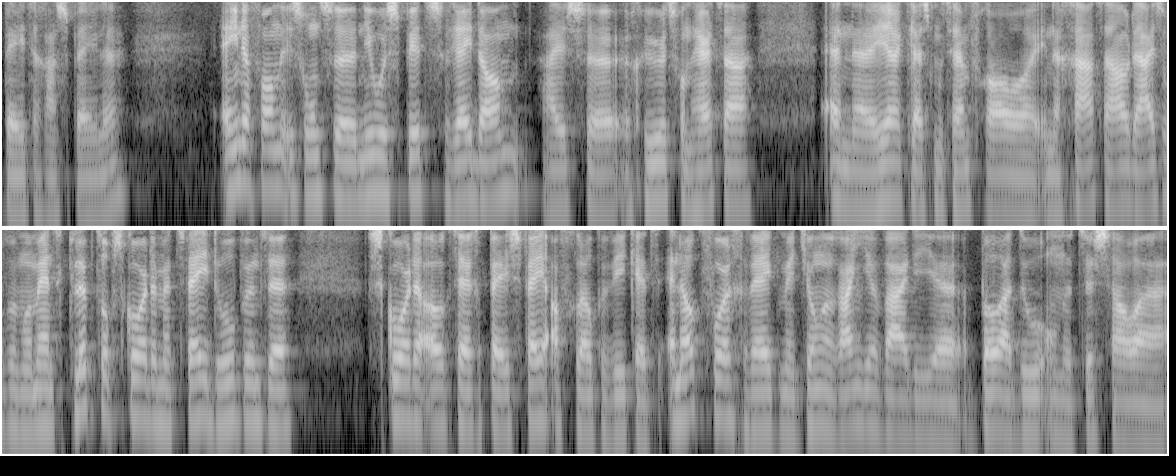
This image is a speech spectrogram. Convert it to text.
beter gaan spelen. Eén daarvan is onze nieuwe spits, Redan. Hij is eh, gehuurd van Hertha. En eh Heracles moet hem vooral eh, in de gaten houden. Hij is op het moment clubtopscorer met twee doelpunten. Scoorde ook tegen PSV afgelopen weekend. En ook vorige week met Jong Oranje, waar hij eh Boadou ondertussen al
